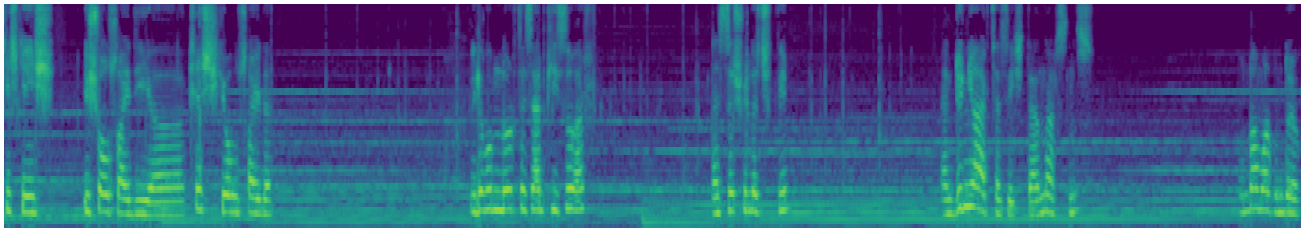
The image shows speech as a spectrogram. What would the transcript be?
Keşke iş iş olsaydı ya. Keşke olsaydı. Bir de bunun 4 SMP'si var. Ben size şöyle açıklayayım. Yani dünya haritası işte anlarsınız. Bunda var bunda yok.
